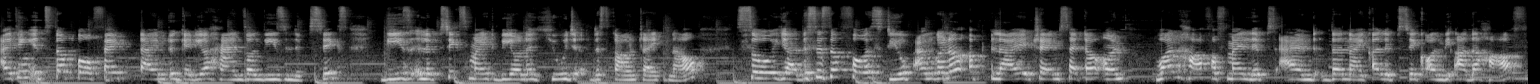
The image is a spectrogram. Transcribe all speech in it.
I think it's the perfect time to get your hands on these lipsticks. These lipsticks might be on a huge discount right now. So yeah this is the first dupe. I'm gonna apply Trendsetter on one half of my lips and the Nykaa lipstick on the other half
